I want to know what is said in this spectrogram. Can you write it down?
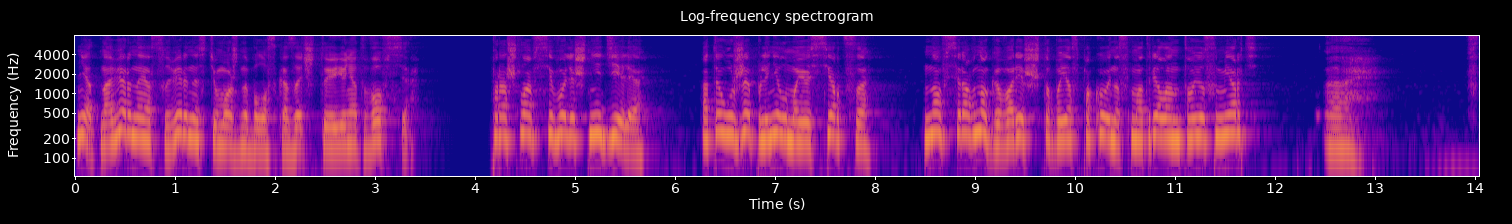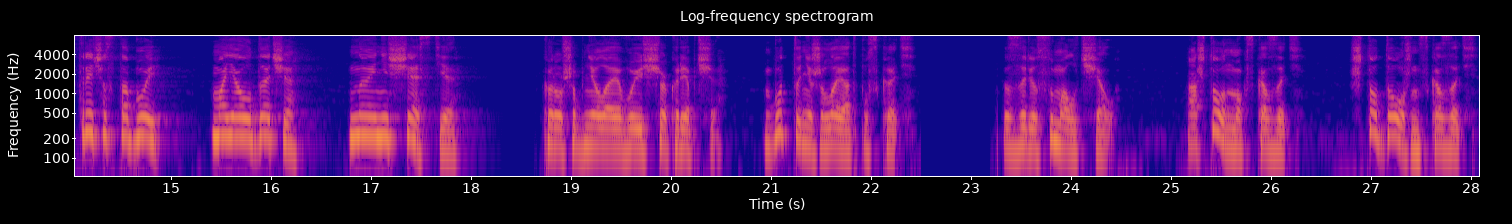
Нет, наверное, с уверенностью можно было сказать, что её нет вовсе. Прошла всего лишь неделя, а ты уже пленил мое сердце, но все равно говоришь, чтобы я спокойно смотрела на твою смерть? Ах. Встреча с тобой – моя удача, но и несчастье. Крош обняла его еще крепче, будто не желая отпускать. Зарюсу молчал. А что он мог сказать? Что должен сказать?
